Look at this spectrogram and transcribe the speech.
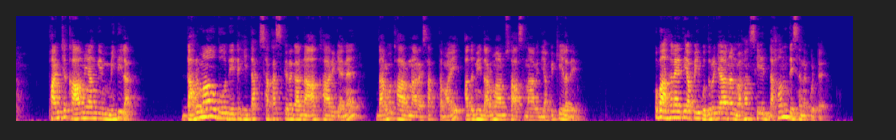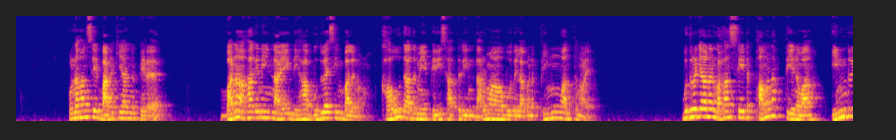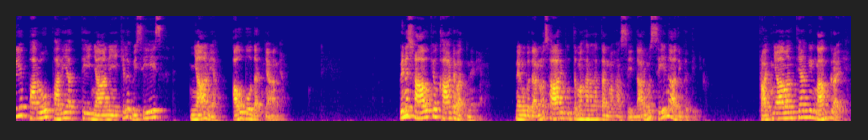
පංච කාමයන්ගේ මිදිලා ධර්මාවබෝධයට හිතක් සකස් කරගන්න ආකාරය ගැන ධර්මකාරණා රැසක් තමයි අද මේ ධර්මාණු ශාසනාවද අපි කියලදේ. ඔබ අහල ඇති අපේ බුදුරජාණන් වහන්සේ දහම් දෙසනකොට උන්වහන්සේ බණ කියන්න පෙර බණ අහගෙනින් අය දිහා බුදුවැසිම් බලනවා. කවුද අද මේ පිරිස් අතරින් ධර්මාවබෝධ ලබන පින්වන්තමය. බුදුරජාණන් වහන්සේට පමණක් තියෙනවා ඉන්ද්‍රිය පරෝ පරියත්තේ ඥානය කියල විශේස් ඥානයක් අවබෝධඥානය. වෙන ශ්‍රාවකයෝ කාටවත් නෑ. නැඟුබ දන්න සාරිපුත්ත මහරහතන් වහන්සේ ධර්ම සේනාධිපති. ප්‍රඥාවන්තයන්ගේ අග්‍රයි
